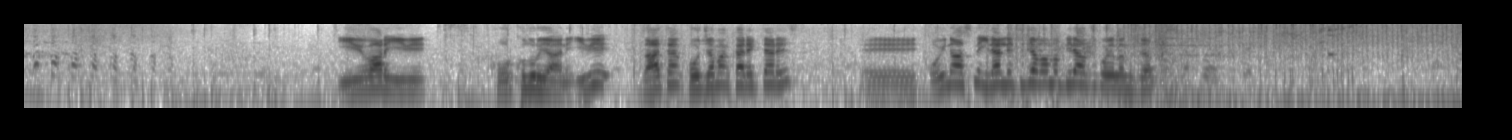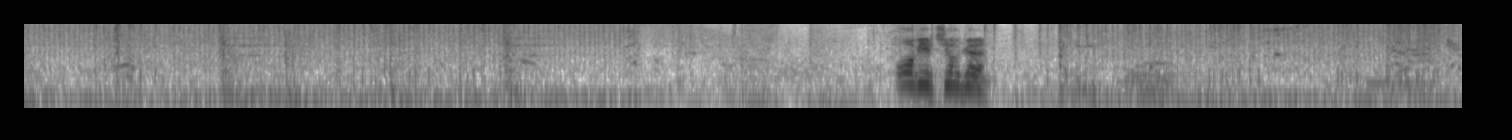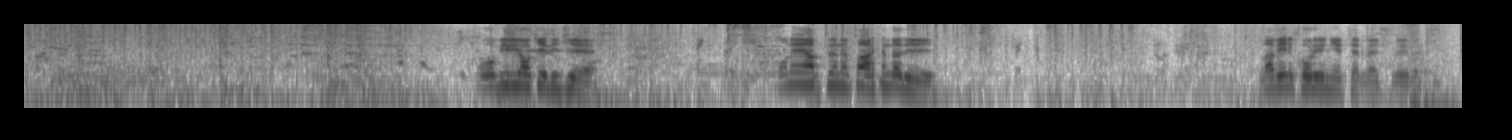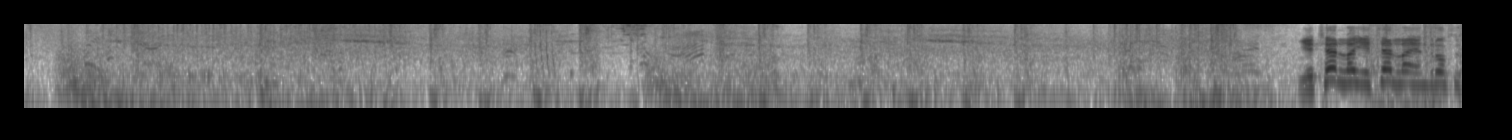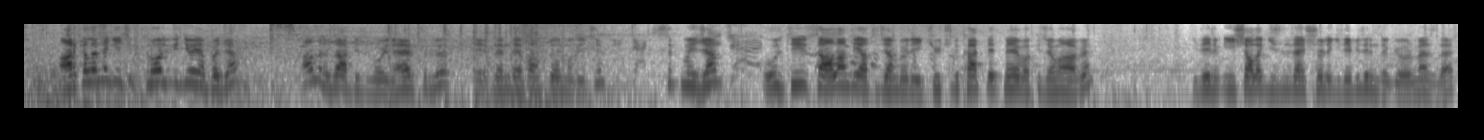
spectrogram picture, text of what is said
Eevee var Eevee. Korkulur yani. Eevee zaten kocaman karakteriz. Ee, oyunu aslında ilerleteceğim ama birazcık oyalanacağım. O bir çılgın. O bir yok edici. O ne yaptığının farkında değil. La beni koruyun yeter ben şuraya bakayım. Yeter la yeter la Endroxus. Arkalarına geçip troll video yapacağım. Alırız abi biz bu oyunu her türlü. Heriflerin defansı olmadığı için. Sıkmayacağım. Ultiyi sağlam bir atacağım böyle 2-3'lü katletmeye bakacağım abi. Gidelim inşallah gizliden şöyle gidebilirim de görmezler.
